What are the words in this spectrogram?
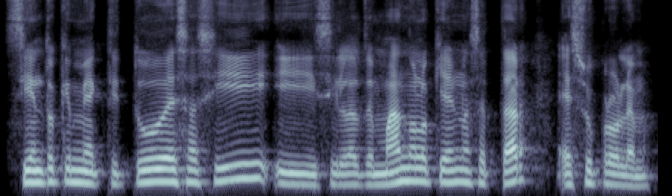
Siento que mi actitud es así y si los demás no lo quieren aceptar, es su problema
